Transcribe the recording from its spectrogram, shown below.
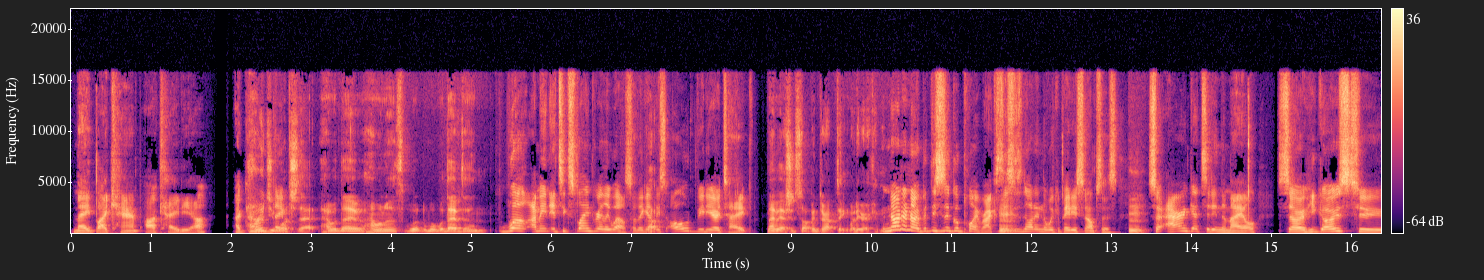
made by Camp Arcadia. How would you they- watch that? How would they? How on earth? What, what would they have done? Well, I mean, it's explained really well. So they get Oh. this old videotape. Maybe I should stop interrupting. What do you reckon? No, no, no. But this is a good point, right? Because this Mm. is not in the Wikipedia synopsis. Mm. So Aaron gets it in the mail. So he goes to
